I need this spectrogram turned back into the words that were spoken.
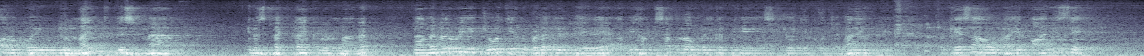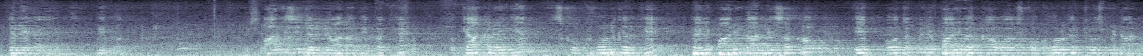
are going to light this lamp in a spectacular manner. ನಾವೆಲ್ಲರೂ ಈ ಜ್ಯೋತಿಯನ್ನು ಬೆಳಗಲಿದ್ದೇವೆ अभी हम सब लोग मिलकर के इस ज्योति को जगाएंगे तो कैसा होगा ये पानी से जलेगा ये दीपक पानी से जलने वाला दीपक है तो क्या करेंगे हम इसको खोल करके पहले पानी डाल लीजिए सब लोग एक बोतल में जो पानी रखा हुआ है, उसको खोल करके उसमें डाल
